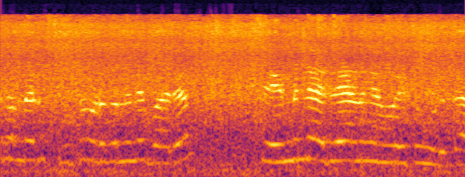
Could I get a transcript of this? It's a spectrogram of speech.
സമയത്ത് ഫുഡ് കൊടുക്കുന്നതിന് പകരം സേമിന്റെ ഇലയാണ് ഞങ്ങൾ ഇട്ട് കൊടുക്കാറ്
